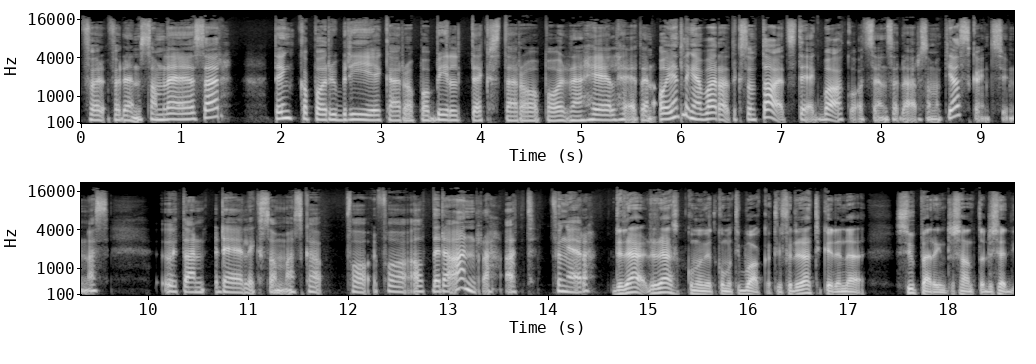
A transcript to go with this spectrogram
för, för den som läser. Tänka på rubriker och på bildtexter och på den här helheten och egentligen bara liksom ta ett steg bakåt sen så där som att jag ska inte synas utan det är liksom man ska få, få allt det där andra att fungera. Det där, det där kommer vi att komma tillbaka till för det där tycker jag den där superintressant och du säger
